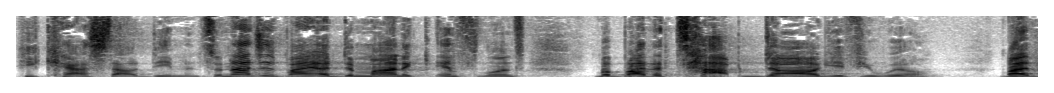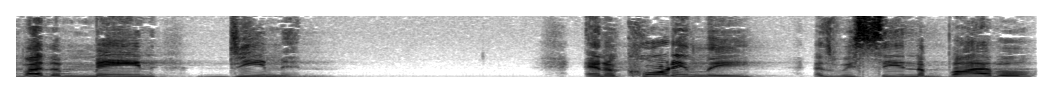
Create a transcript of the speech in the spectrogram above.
he casts out demons. So not just by a demonic influence, but by the top dog, if you will, by, by the main demon. And accordingly, as we see in the Bible,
